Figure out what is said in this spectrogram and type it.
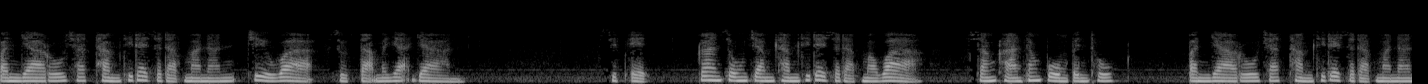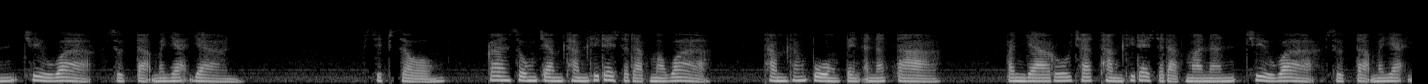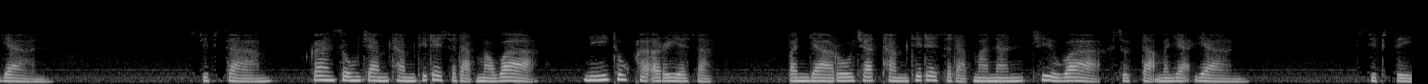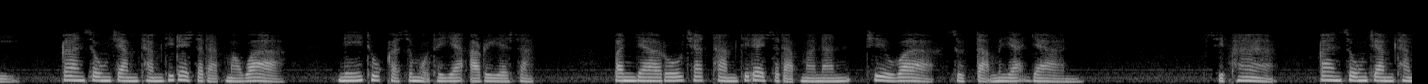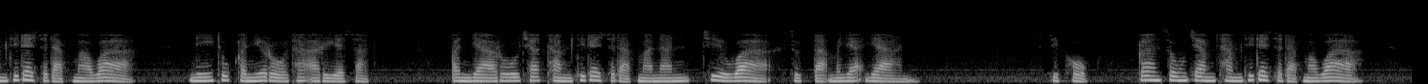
ปัญญารู้ชัดธรรมที่ได้สดับมานั้น ชื่อว่าสุตตมยญาณสิบเอ็ดการทรงจำธรรมที่ได้สดับมาว่า สังขารทั้งปวงเป็นทุกข์ ปัญญารู้ชัดธรรมที่ได้สดับมานั้น ชื่อว่าสุตตมยญาณสิบสองการทรงจำธรรมที่ได้สดับมาว่าธรรมทั้งปวงเป็นอนัตตา ปัญญารู้ชัดธรรมที่ได้สดับมานั้น ชื่อว่าสุตตมยญาณสิบสามการทรงจำธรรมที่ได้สดับมาว่า นี้ทุกขอริยสัจ ปัญญารู้ชัดธรรมที่ได้สดับมานั้น ชื่อว่าสุตตมยญาณสิบสี่การทรงจำธรรมที่ได้สดับมาว่า นี้ทุกขสมุทยอริยสัจปัญญารู้ชัดธรรมที่ได้สดับมานั้น ชื่อว่าสุตตมยญาณสิบห้าการทรงจำธรรมที่ได้สดับมาว่า นี้ทุกขนิโรธอริยสัจปัญญารู้ชัดธรรมที่ได้สดับมานั้น ชื่อว่าสุตตมยญาณ สิบหกการทรงจำธรรมที่ได้สดับมาว่า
